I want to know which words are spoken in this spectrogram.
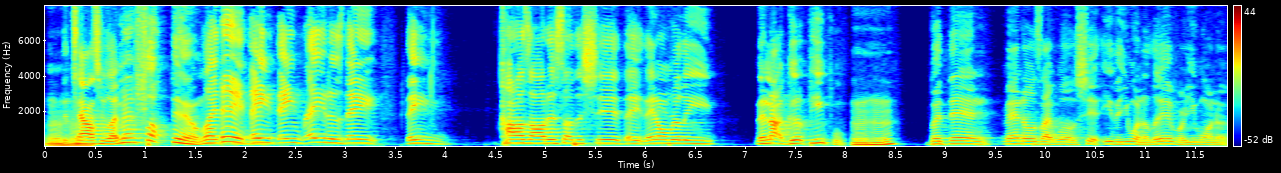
The mm-hmm. townspeople like, man, fuck them. Like they they they raiders. They they cause all this other shit. They they don't really. They're not good people. Mm-hmm. But then Mando's like, well, shit. Either you want to live or you want to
